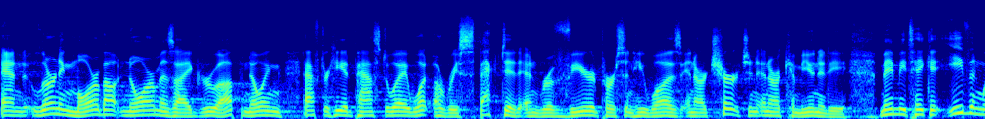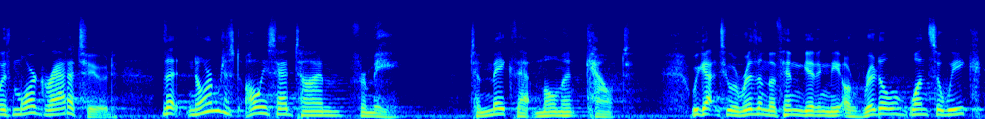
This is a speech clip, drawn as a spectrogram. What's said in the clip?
And learning more about Norm as I grew up, knowing after he had passed away what a respected and revered person he was in our church and in our community, made me take it even with more gratitude that Norm just always had time for me to make that moment count. We got into a rhythm of him giving me a riddle once a week,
